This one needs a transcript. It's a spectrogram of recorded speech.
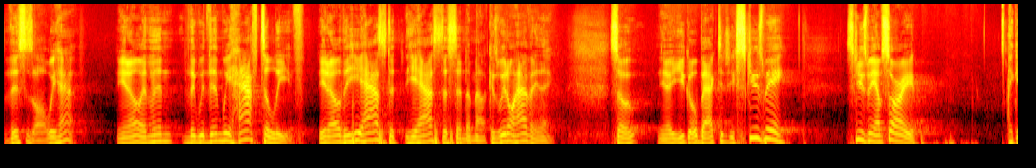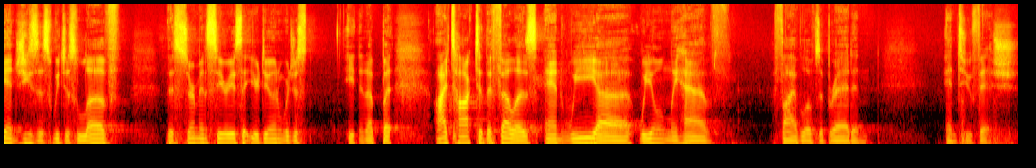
this is all we have. You know, and then, then we have to leave. You know, he has to, he has to send them out because we don't have anything. So, you know, you go back to, excuse me, excuse me, I'm sorry again, Jesus, we just love this sermon series that you're doing. We're just eating it up. But I talked to the fellas, and we uh, we only have five loaves of bread and and two fish.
